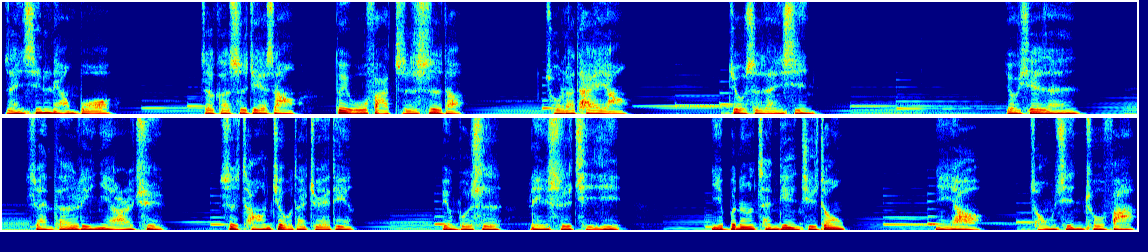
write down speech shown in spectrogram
人心凉薄。这个世界上。最无法直视的，除了太阳，就是人心。有些人选择离你而去，是长久的决定，并不是临时起意。你不能沉淀其中，你要重新出发。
